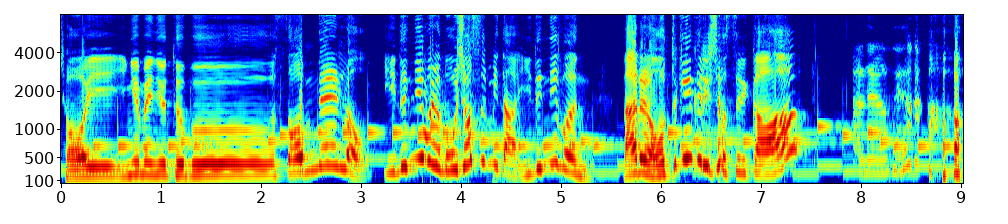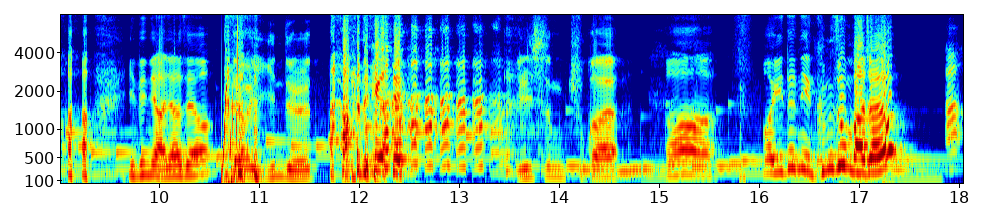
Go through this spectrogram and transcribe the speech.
저희 잉여맨 유튜브 썸네일로 이드님을 모셨습니다. 이드님은 나를 어떻게 그리셨을까? 안녕하세요. 이드님 안녕하세요. 내가 이긴 듯 내가 1승 추가 아, 어 이드님 금손 맞아요? 아.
